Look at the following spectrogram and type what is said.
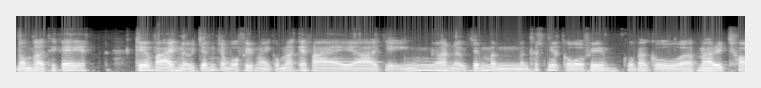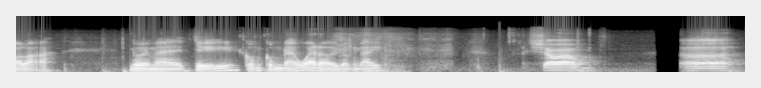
đồng thời thì cái cái vai nữ chính trong bộ phim này cũng là cái vai uh, diễn ờ, nữ chính mình mình thích nhất của bộ phim của bà cụ uh, Mary Toller người mà chỉ cũng cũng đã qua đời gần đây. sao không Uh,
